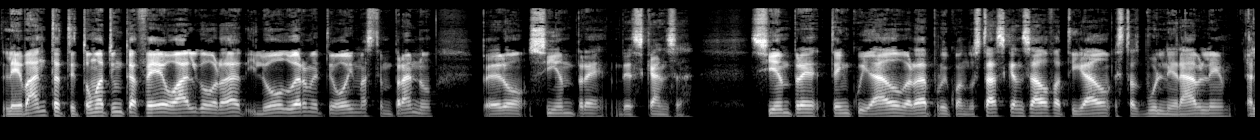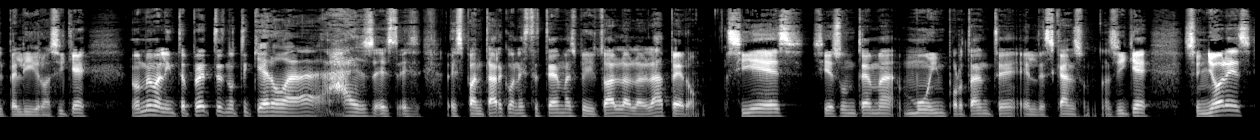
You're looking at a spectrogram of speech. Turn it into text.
Levántate, tómate un café o algo, ¿verdad? Y luego duérmete hoy más temprano pero siempre descansa. Siempre ten cuidado, ¿verdad? Porque cuando estás cansado, fatigado, estás vulnerable al peligro. Así que no me malinterpretes, no te quiero ah, ah, espantar con este tema espiritual, bla, bla, bla, pero sí es, sí es un tema muy importante el descanso. Así que, señores,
